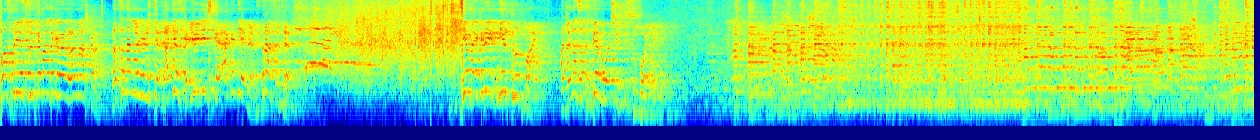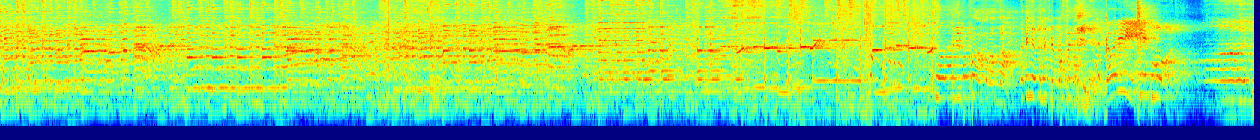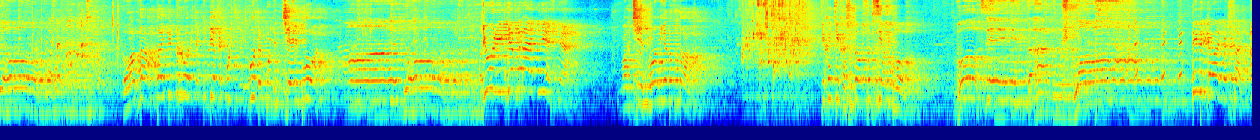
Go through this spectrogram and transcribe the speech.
Вас приветствует команда КВН «Ромашка», Национальный университет, Одесская юридическая академия. Здравствуйте! Тема игры «Мир, труд, май». А для нас это в первую очередь субботник. Тебя посадили! Говори, чей плод? Лоза, дай Петрович, а тебе же путь хуже будет, чей плод? Юрий, где вторая песня? Молчит, ну он меня достал. Тихо-тихо, что-то он совсем плох. Вовсе не так уж плохо. Ты приговариваешься к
